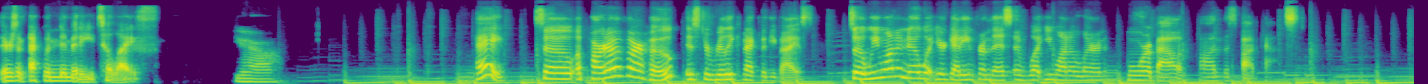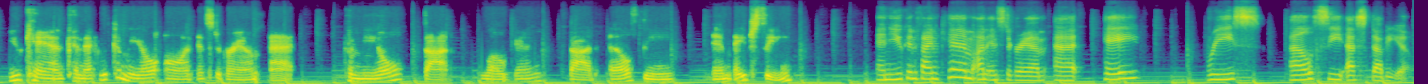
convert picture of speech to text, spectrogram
there's an equanimity to life. Yeah. Hey, so a part of our hope is to really connect with you guys. So we want to know what you're getting from this and what you want to learn more about on this podcast. You can connect with Camille on Instagram at camille.logan.lcmhc. And you can find Kim on Instagram at K Reese LCSW.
